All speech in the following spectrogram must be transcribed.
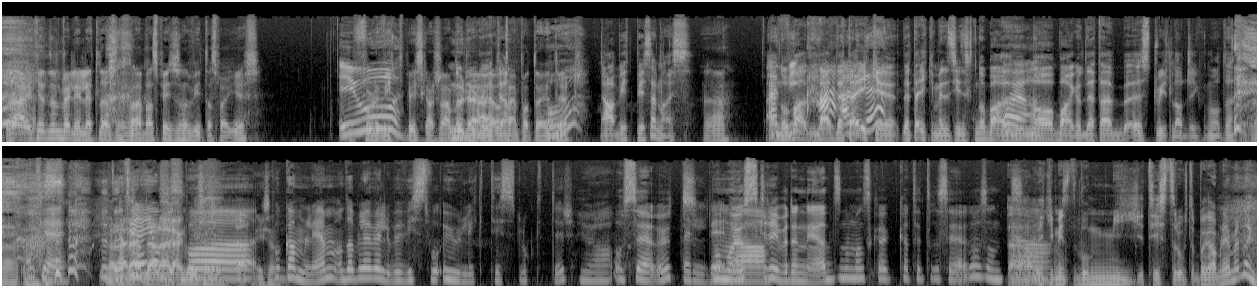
Det er ikke en veldig lett løsning for deg? Bare spise sånn hvit asparges? Jo. Får du hvitt piss, kanskje? Men det er jo ja. tegn på at det er hydrert. Ja, hvitt piss er nice. Ja. Nei, nå vi- bare, nei, dette, er er det ikke, dette er ikke medisinsk. Nå bare, oh, ja. nå bare, dette er eh, street logic, på en måte. Ok. Det det, jeg det er jobbet på. Ja, på gamlehjem, og da ble jeg veldig bevisst hvor ulikt tiss lukter. Ja, og ser ut. Veldig, man må jo skrive det ned når man skal katetrisere og sånt. Ja, og ikke minst hvor mye tiss det lukter på gamlehjem. eller?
